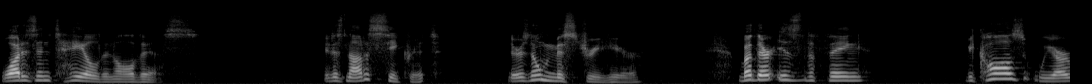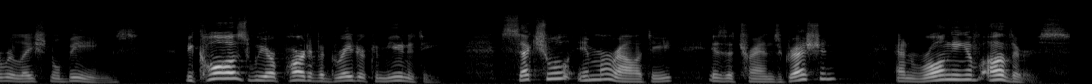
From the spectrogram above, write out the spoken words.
what is entailed in all this. It is not a secret, there is no mystery here, but there is the thing because we are relational beings, because we are part of a greater community Sexual immorality is a transgression and wronging of others,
